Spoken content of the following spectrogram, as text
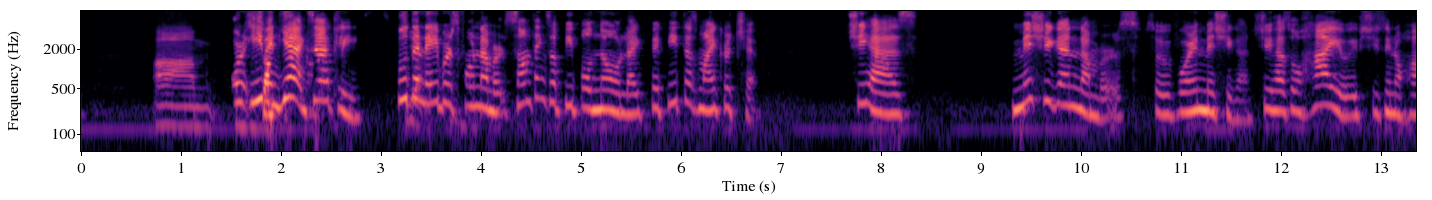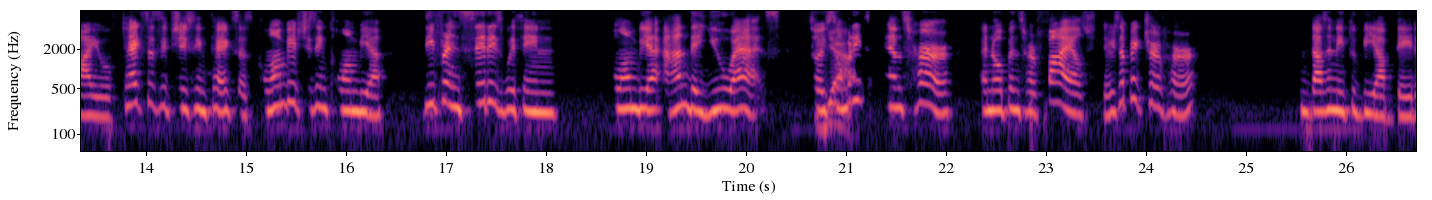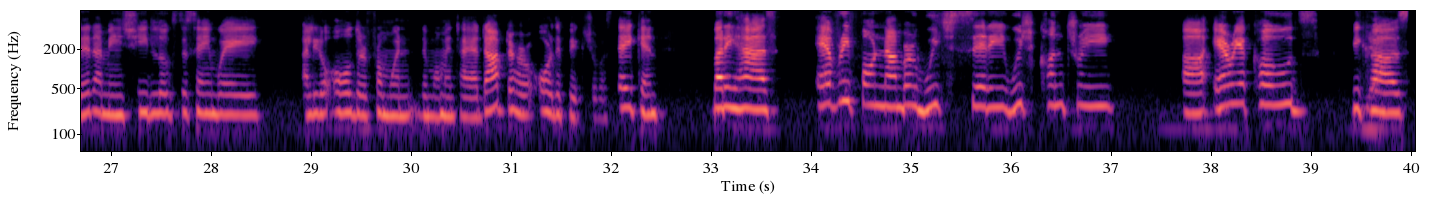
Um, or even some, yeah, exactly. Put yeah. the neighbor's phone number. Something so people know, like Pepita's microchip. She has Michigan numbers. So if we're in Michigan, she has Ohio if she's in Ohio, Texas if she's in Texas, Colombia if she's in Colombia, different cities within Colombia and the US. So if yeah. somebody scans her, and opens her file, there's a picture of her. Doesn't need to be updated. I mean, she looks the same way, a little older from when the moment I adopted her or the picture was taken. But it has every phone number, which city, which country, uh, area codes, because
